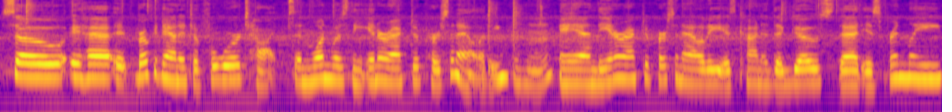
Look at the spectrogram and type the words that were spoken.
So it had it broke it down into four types, and one was the interactive personality, mm-hmm. and the interactive personality is kind of the ghost that is friendly,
